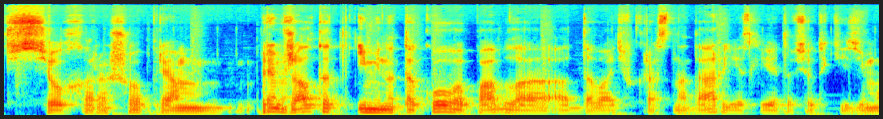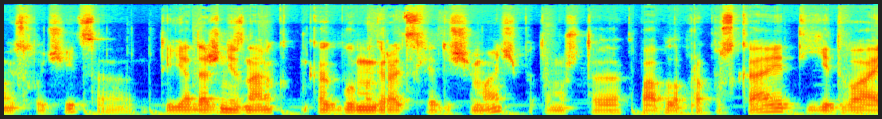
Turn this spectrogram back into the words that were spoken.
все хорошо. Прям, прям жалко именно такого Пабла отдавать в Краснодар, если это все-таки зимой случится. Я даже не знаю, как будем играть следующий матч, потому что Пабло пропускает, едва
